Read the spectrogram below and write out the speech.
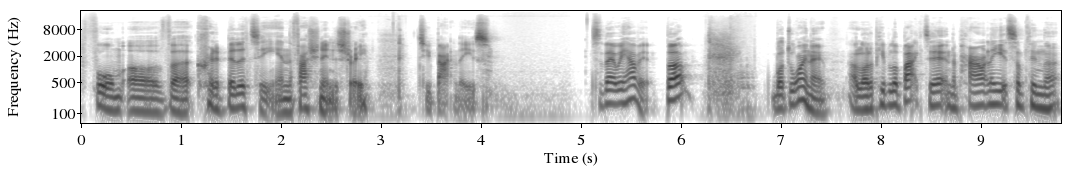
form of uh, credibility in the fashion industry to back these. So there we have it. But what do I know? A lot of people have backed it, and apparently it's something that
